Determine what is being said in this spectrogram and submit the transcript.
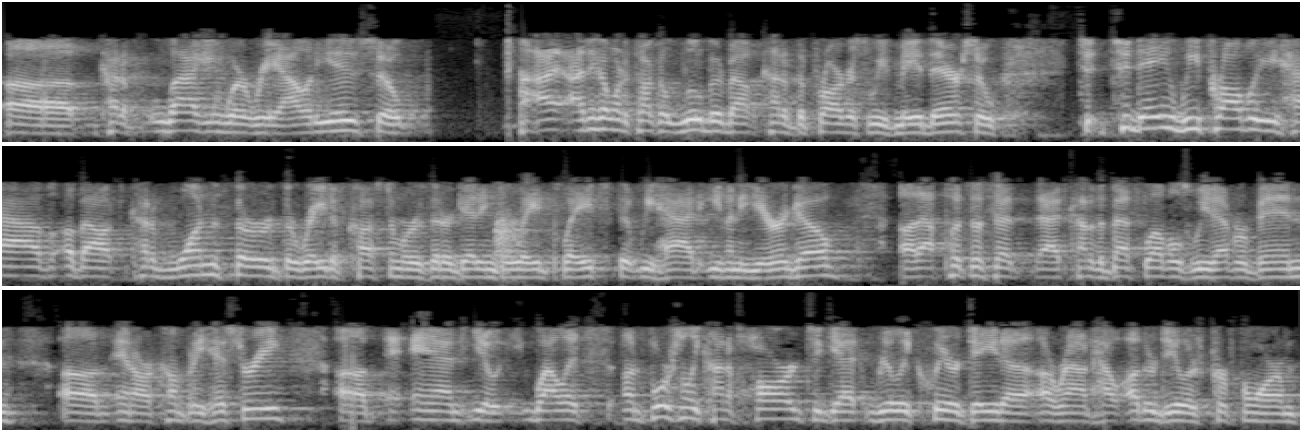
uh kind of lagging where reality is. So I think I want to talk a little bit about kind of the progress we've made there. Today, we probably have about kind of one-third the rate of customers that are getting delayed plates that we had even a year ago. Uh that puts us at kind of the best levels we've ever been in our company history. Uh and you know, while it's unfortunately kind of hard to get really clear data around how other dealers perform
